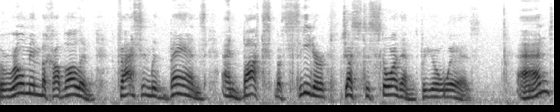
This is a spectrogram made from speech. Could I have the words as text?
baromim b'chavolim, fastened with bands and boxed with cedar just to store them for your wares. And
